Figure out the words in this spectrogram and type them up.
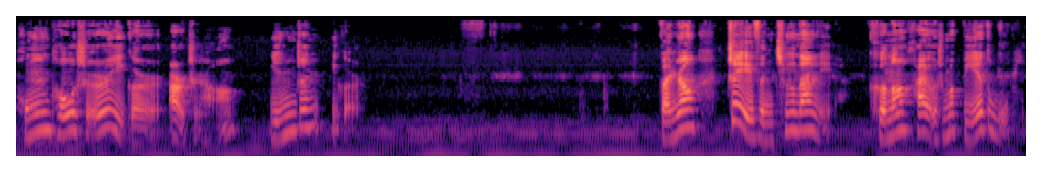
红头绳一根，二尺长，银针一根。反正这份清单里可能还有什么别的物品，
